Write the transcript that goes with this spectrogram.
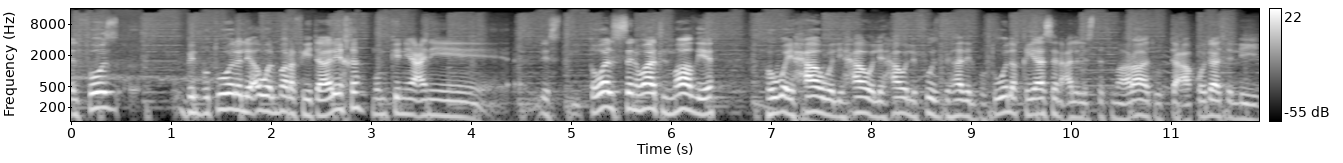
الفوز بالبطولة لأول مرة في تاريخه، ممكن يعني طوال السنوات الماضية هو يحاول يحاول يحاول يفوز بهذه البطولة قياسا على الاستثمارات والتعاقدات اللي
